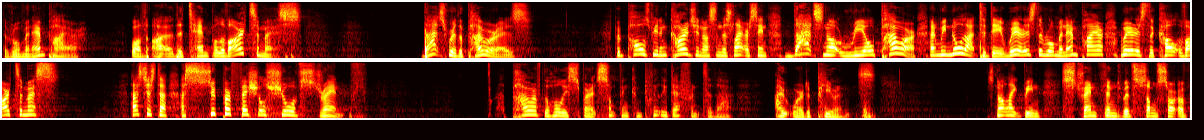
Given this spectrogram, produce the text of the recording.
the Roman Empire, well, the, uh, the temple of Artemis. That's where the power is. But Paul's been encouraging us in this letter saying that's not real power. And we know that today. Where is the Roman Empire? Where is the cult of Artemis? That's just a, a superficial show of strength. The power of the Holy Spirit, something completely different to that outward appearance. It's not like being strengthened with some sort of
